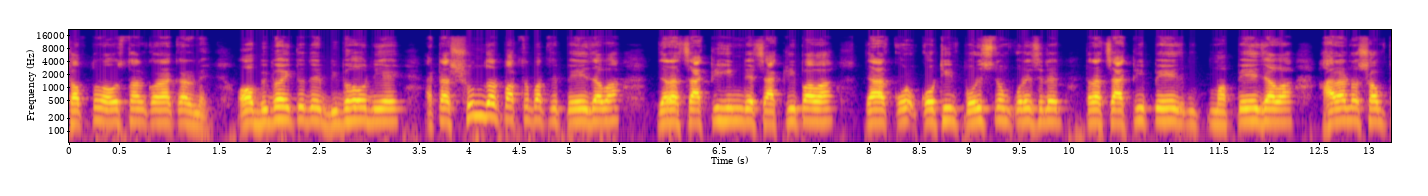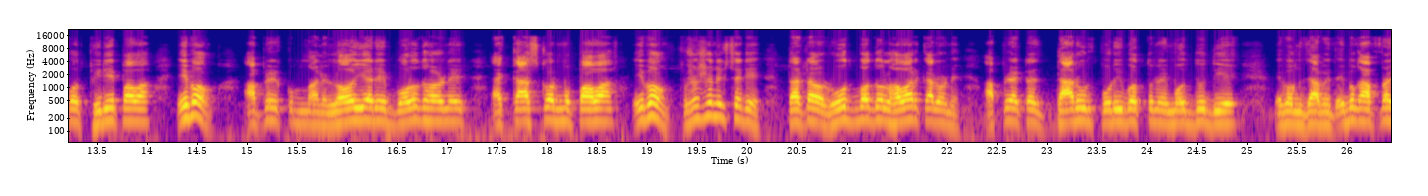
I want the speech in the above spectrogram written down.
সপ্তম অবস্থান করার কারণে অবিবাহিতদের বিবাহ নিয়ে একটা সুন্দর পাত্রপাত্রী পেয়ে যাওয়া, যারা চাকরিহীনদের চাকরি পাওয়া, যারা কঠিন পরিশ্রম করেছিলেন, তারা চাকরি পেয়ে পেয়ে যাওয়া, হারানো সম্পদ ফিরে পাওয়া এবং আপনার মানে লয়ারে বড় ধরনের এক কাজকর্ম পাওয়া এবং প্রশাসনিক সাইডে তারটা রোদ বদল হওয়ার কারণে আপনার একটা দারুণ পরিবর্তনের মধ্য দিয়ে এবং যাবেন এবং আপনার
